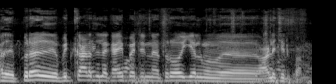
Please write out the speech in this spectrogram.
அது பிறகு பிற்காலத்தில் கைப்பற்றின துரோகிகள் அழிச்சிருப்பாங்க.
